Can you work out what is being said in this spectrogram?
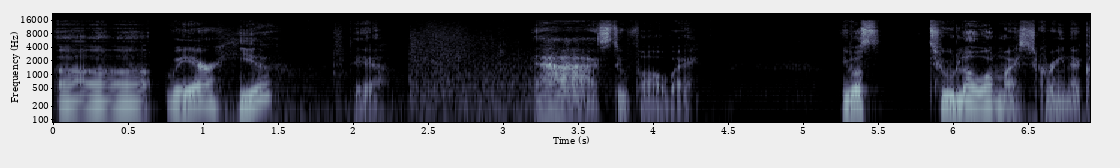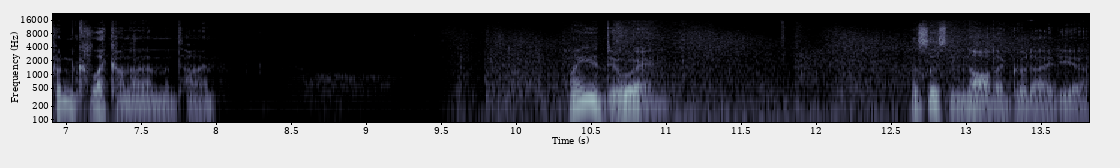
Uh, where? Here? There. Ah, it's too far away. He was too low on my screen. I couldn't click on it in the time. What are you doing? This is not a good idea.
